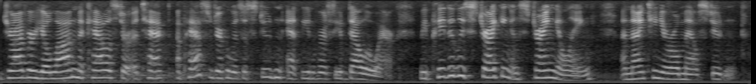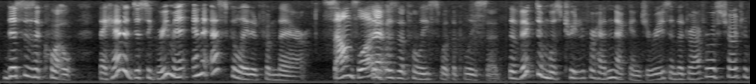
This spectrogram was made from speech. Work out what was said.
driver Yolande McAllister attacked a passenger who was a student at the University of Delaware, repeatedly striking and strangling a 19-year-old male student. This is a quote. They had a disagreement and it escalated from there. Sounds like. That was the police, what the police said. The victim was treated for head and neck injuries, and the driver was charged with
